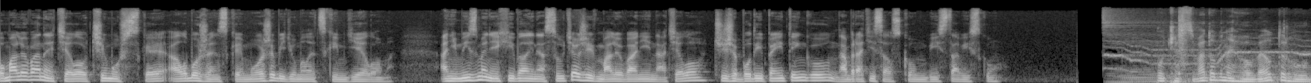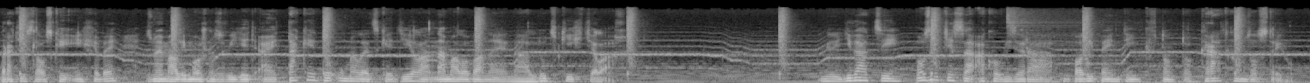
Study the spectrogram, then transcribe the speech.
Pomaľované telo, či mužské alebo ženské, môže byť umeleckým dielom. Ani my sme nechýbali na súťaži v maľovaní na telo, čiže body paintingu na Bratislavskom výstavisku. Počas svadobného veľtrhu v Bratislavskej Inchebe sme mali možnosť vidieť aj takéto umelecké diela namalované na ľudských telách. Milí diváci, pozrite sa, ako vyzerá body painting v tomto krátkom zostrihu.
